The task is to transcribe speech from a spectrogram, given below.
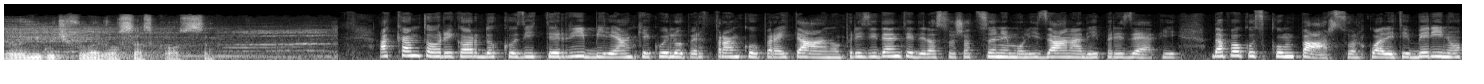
in cui ci fu la rossa scossa. Accanto a un ricordo così terribile anche quello per Franco Praitano, presidente dell'Associazione Molisana dei Presepi, da poco scomparso, al quale Teberino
